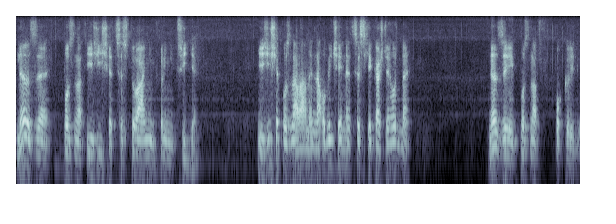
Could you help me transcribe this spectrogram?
Nelze poznat Ježíše cestováním v první třídě. Ježíše poznáváme na obyčejné cestě každého dne. Nelze jej poznat v poklidu,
